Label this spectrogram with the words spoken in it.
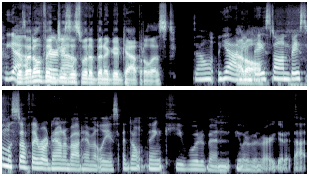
yeah, Because I don't think enough. Jesus would have been a good capitalist. Don't yeah, I At mean all. based on based on the stuff they wrote down about him at least, I don't think he would have been he would have been very good at that.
